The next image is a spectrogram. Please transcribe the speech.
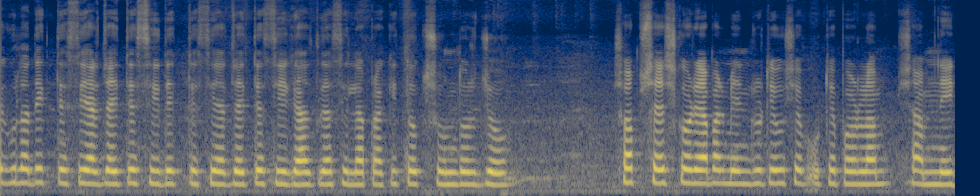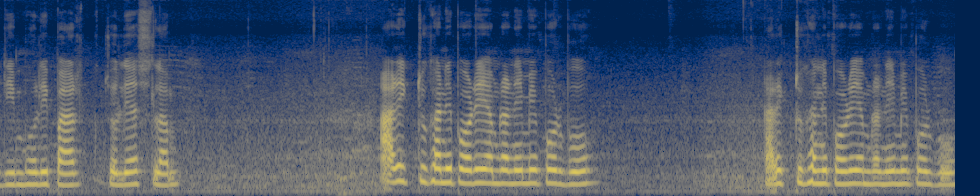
এগুলো দেখতেছি আর যাইতেছি, দেখতেছি আর যাইতেছি। গাছ গাছিলা প্রাকৃতিক সৌন্দর্য। সব শেষ করে আবার মেন রুটে উঠে উঠে পড়লাম। সামনেই ডিমহলি পার্ক, চলে আসলাম। আর একটুখানি পরে আমরা নেমে পড়ব। আর একটুখানি পরে আমরা নেমে পড়ব।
